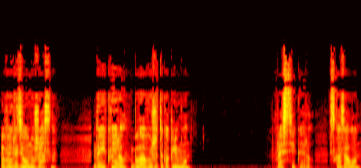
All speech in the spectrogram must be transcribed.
Выглядел он ужасно, да и Кэрол была выжата, как лимон. «Прости, Кэрол», — сказал он.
